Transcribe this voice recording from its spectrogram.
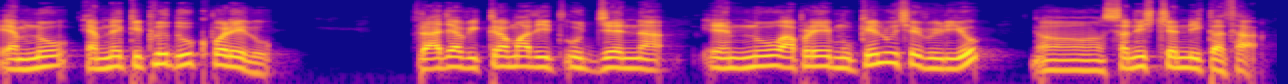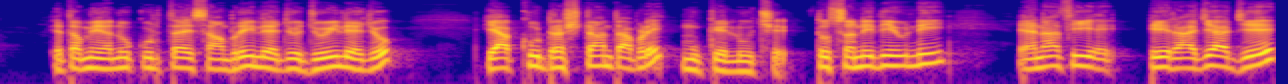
એમનું, એમને કેટલું દુઃખ પડેલું. રાજા વિક્રમાદિત્ય ઉજ્જૈનના, એમનું આપણે મૂકેલું છે વીડિયો શનિશ્ચરની કથા. એ તમે અનુકૂળતાએ સાંભળી લેજો, જોઈ લેજો. એ આખું દ્રષ્ટાંત આપણે મૂકેલું છે. તો શનિદેવની એનાથી એ રાજા જે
